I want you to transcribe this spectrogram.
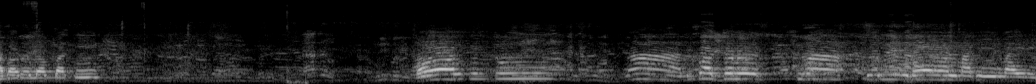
আবারও লম্বা কিক বল কিন্তু বিপজ্জনক সীমা পেরিয়ে বল মাঠের বাইরে।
